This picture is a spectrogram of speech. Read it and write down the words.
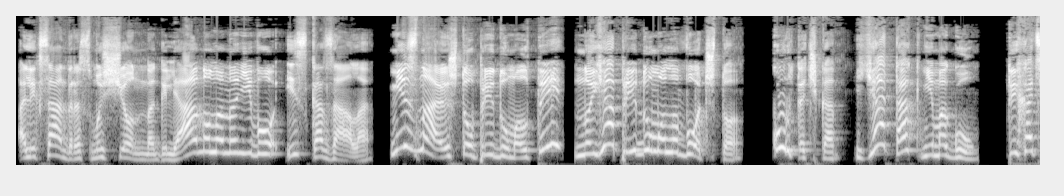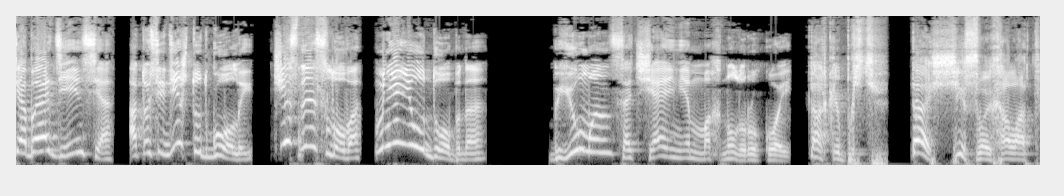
Александра смущенно глянула на него и сказала, «Не знаю, что придумал ты, но я придумала вот что. Курточка, я так не могу. Ты хотя бы оденься, а то сидишь тут голый. Честное слово, мне неудобно». Бьюман с отчаянием махнул рукой. «Так и быть, тащи свой халат!»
